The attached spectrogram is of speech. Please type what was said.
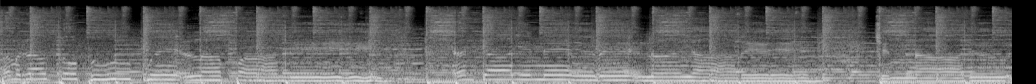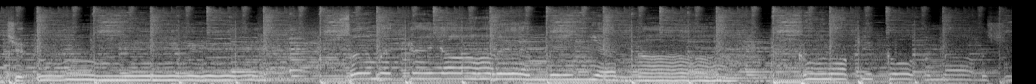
ဘာမရောက်တော့ဘူးပွေလာပါနေတန်တာရင်နဲ့ပဲလွန်ရတယ်ချင်နာသူချစ်ဦးရဲ့ဆွေမခံရတဲ့မင်းညနာကိုတော့ပြကိုအနာမရှိ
